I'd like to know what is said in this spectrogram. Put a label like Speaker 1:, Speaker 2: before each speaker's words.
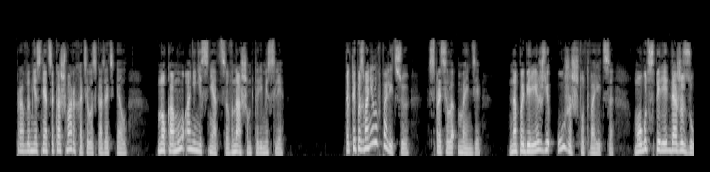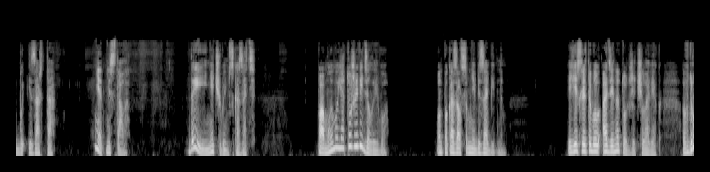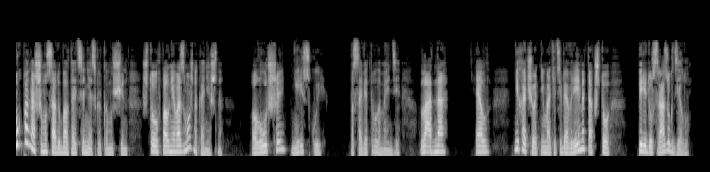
Speaker 1: Правда, мне снятся кошмары, хотела сказать Эл. Но кому они не снятся в нашем-то ремесле? — Так ты позвонила в полицию? — спросила Мэнди. — На побережье ужас, что творится. Могут спереть даже зубы изо рта. Нет, не стала. Да и нечего им сказать. По-моему, я тоже видела его. Он показался мне безобидным. Если это был один и тот же человек — Вдруг по нашему саду болтается несколько мужчин, что вполне возможно, конечно. Лучше не рискуй, — посоветовала Мэнди. Ладно, Эл, не хочу отнимать у тебя время, так что перейду сразу к делу.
